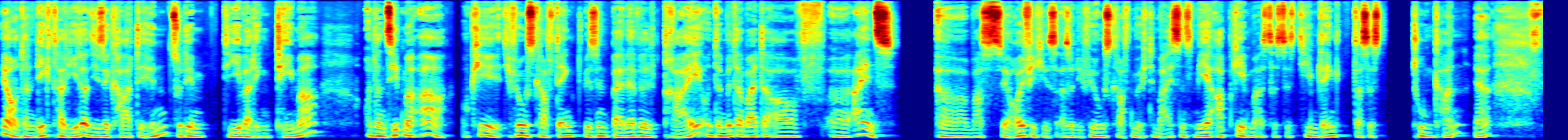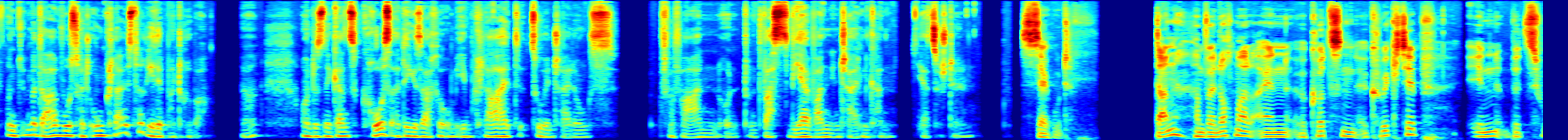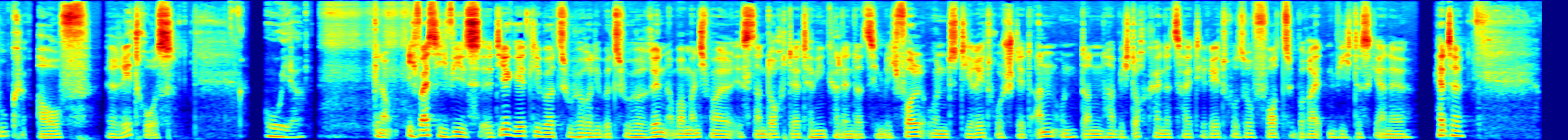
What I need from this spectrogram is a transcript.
Ja, und dann legt halt jeder diese Karte hin zu dem jeweiligen Thema. Und dann sieht man, ah, okay, die Führungskraft denkt, wir sind bei Level 3 und der Mitarbeiter auf äh, 1 äh, was sehr häufig ist. Also die Führungskraft möchte meistens mehr abgeben, als dass das Team denkt, dass es tun kann. Ja? Und immer da, wo es halt unklar ist, da redet man drüber. Ja? Und das ist eine ganz großartige Sache, um eben Klarheit zu Entscheidungsverfahren und, und was wer wann entscheiden kann, herzustellen. Sehr gut. Dann haben wir nochmal einen äh, kurzen äh, Quick-Tipp in Bezug auf Retros. Oh ja. Genau. Ich weiß nicht, wie es äh, dir geht, lieber Zuhörer, liebe Zuhörerin, aber manchmal ist dann doch der Terminkalender ziemlich voll und die Retro steht an und dann habe ich doch keine Zeit, die Retro so vorzubereiten, wie ich das gerne hätte.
